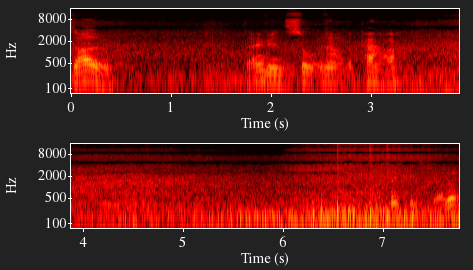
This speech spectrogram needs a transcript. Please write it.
So, Damien's sorting out the power. Think he's got it.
